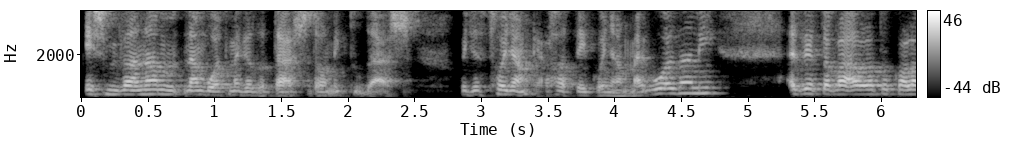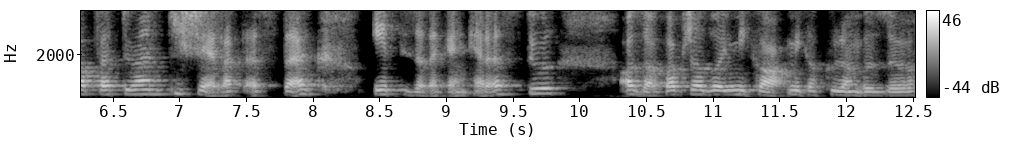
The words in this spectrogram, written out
és mivel nem, nem volt meg ez a társadalmi tudás, hogy ezt hogyan kell hatékonyan megoldani, ezért a vállalatok alapvetően kísérleteztek évtizedeken keresztül azzal kapcsolatban, hogy mik a, mik a különböző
